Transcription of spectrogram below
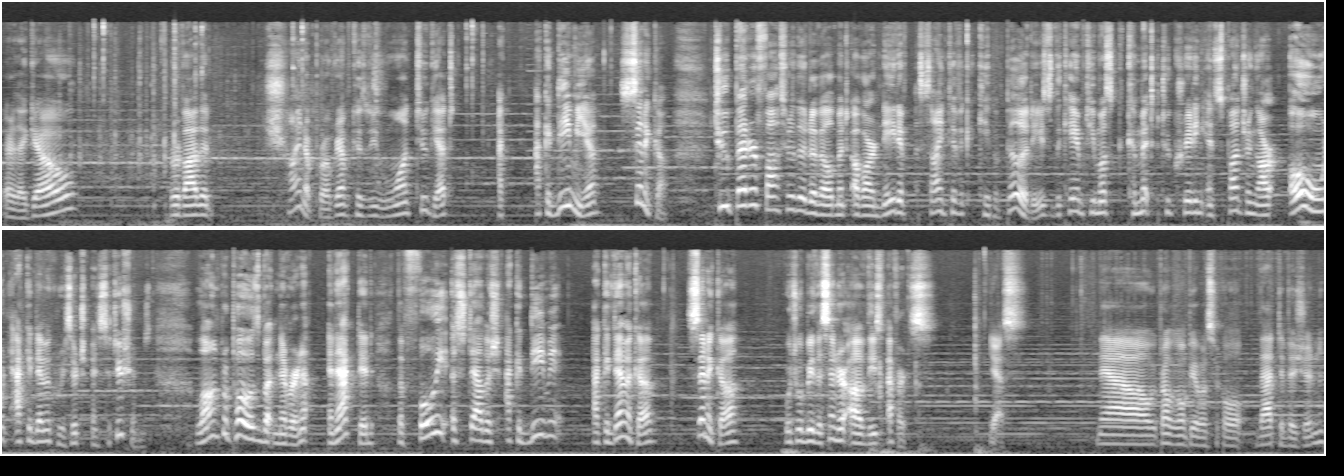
There they go. Revive the China program because we want to get Academia Sinica. To better foster the development of our native scientific capabilities, the KMT must commit to creating and sponsoring our own academic research institutions. Long proposed but never enacted, the fully established Academia, Academica Sinica, which will be the center of these efforts. Yes. Now, we probably won't be able to circle that division,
